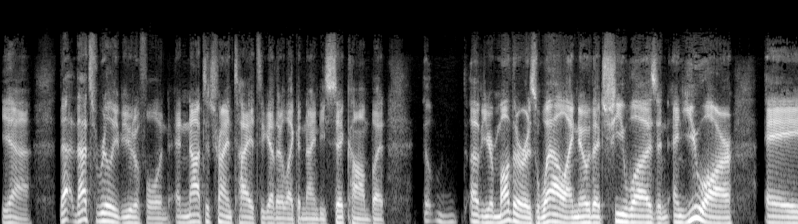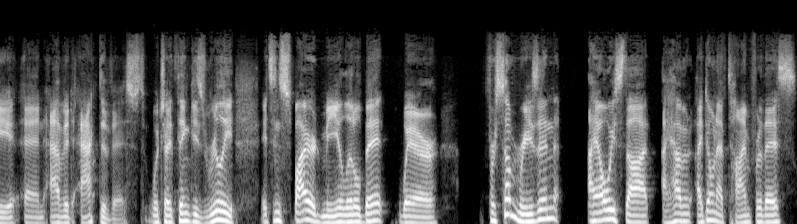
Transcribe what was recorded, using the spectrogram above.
Yeah, that that's really beautiful, and and not to try and tie it together like a '90s sitcom, but of your mother as well. I know that she was, and and you are a an avid activist, which I think is really it's inspired me a little bit. Where for some reason I always thought I haven't, I don't have time for this,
